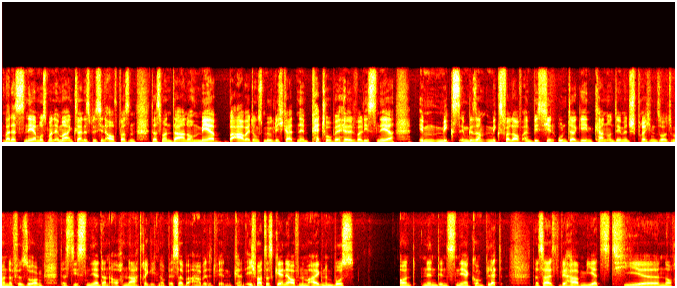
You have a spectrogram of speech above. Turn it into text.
Bei der Snare muss man immer ein kleines bisschen aufpassen, dass man da noch mehr Bearbeitungsmöglichkeiten im Petto behält, weil die Snare im Mix, im gesamten Mixverlauf ein bisschen untergehen kann und dementsprechend sollte man dafür sorgen, dass die Snare dann auch nachträglich noch besser bearbeitet werden kann. Ich mache das gerne auf einem eigenen Bus und nenne den Snare komplett. Das heißt, wir haben jetzt hier noch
